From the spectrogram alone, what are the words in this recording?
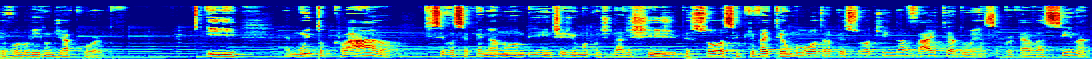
evoluíram de acordo. E é muito claro se você pegar num ambiente de uma quantidade X de pessoas, sempre vai ter uma ou outra pessoa que ainda vai ter a doença, porque a vacina,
